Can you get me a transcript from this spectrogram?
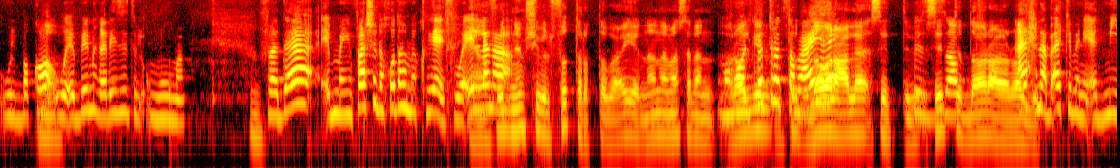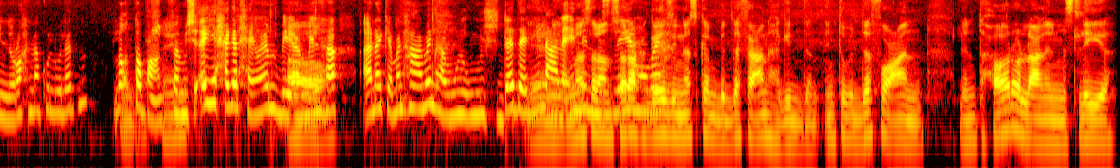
والبقاء وبين غريزة الأمومة. فده ما ينفعش ناخدها مقياس وإلا يعني المفروض أنا نمشي بالفطرة الطبيعية إن أنا مثلا ما هو راجل المفروض يدور هي- على ست ست بالظبط. تدور على راجل. إحنا بقى كبني آدمين نروح ناكل ولادنا؟ لا طبعا. فمش أي حاجة الحيوان بيعملها أنا كمان هعملها ومش ده دليل على يعني إن مثلا مباحه جايز الناس كانت بتدافع عنها جدا. أنتوا بتدافعوا عن الانتحار ولا عن المثلية؟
